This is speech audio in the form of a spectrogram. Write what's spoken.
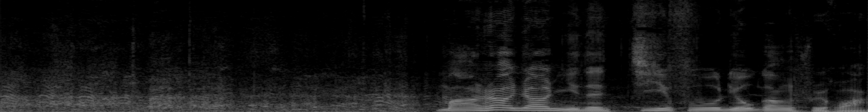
马上让你的肌肤流光水滑。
